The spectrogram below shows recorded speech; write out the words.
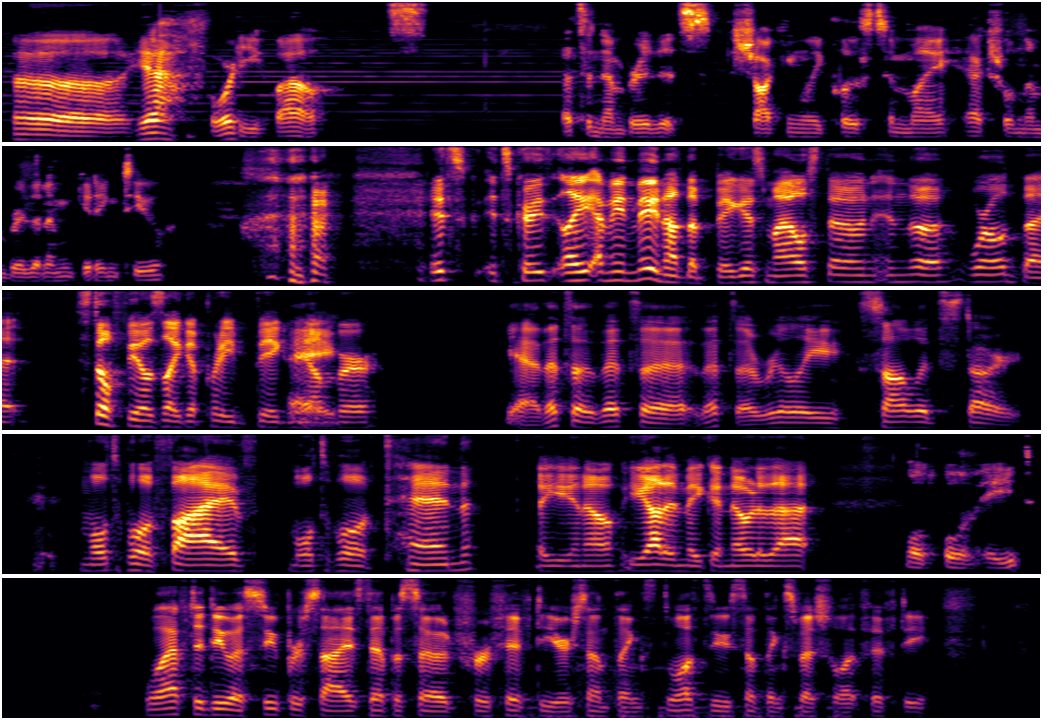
Uh, yeah, 40. Wow. That's, that's a number that's shockingly close to my actual number that I'm getting to. it's it's crazy. Like, I mean, maybe not the biggest milestone in the world, but still feels like a pretty big Hey. number. Yeah, that's a that's a that's a really solid start. Multiple of five, multiple of 10. Like, you know, you got to make a note of that. Multiple of 8. We'll have to do a supersized episode for 50 or something. We'll have to do something special at 50.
